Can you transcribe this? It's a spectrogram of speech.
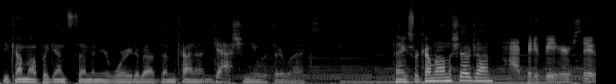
you come up against them and you're worried about them kind of gashing you with their legs. Thanks for coming on the show, John. Happy to be here, Stu.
